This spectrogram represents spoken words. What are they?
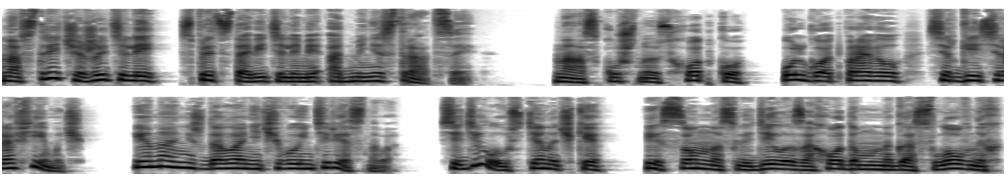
на встрече жителей с представителями администрации. На скучную сходку Ольгу отправил Сергей Серафимович, и она не ждала ничего интересного. Сидела у стеночки и сонно следила за ходом многословных,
